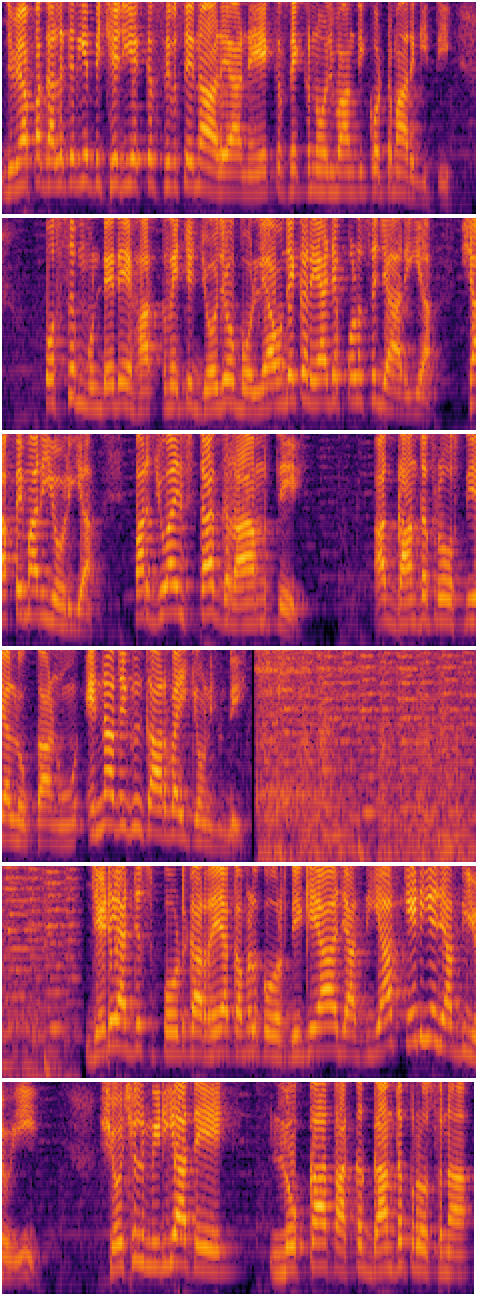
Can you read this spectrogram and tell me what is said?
ਜਿਵੇਂ ਆਪਾਂ ਗੱਲ ਕਰੀਏ, ਪਿੱਛੇ ਜੀ ਇੱਕ ਸਿਵ ਸੈਨਾ ਵਾਲਿਆਂ ਨੇ ਇੱਕ ਸਿੱਖ ਨੌਜਵਾਨ ਦੀ ਕੁੱਟਮਾਰ ਕੀਤੀ। ਉਸ ਮੁੰਡੇ ਦੇ ਹੱਕ ਵਿੱਚ ਜੋ ਜੋ ਬੋਲਿਆ, ਉਹਦੇ ਘਰੇ ਅੱਜ ਪੁਲਿਸ ਜਾ ਰਹੀ ਆ, ਛਾਪੇਮਾਰੀ ਹੋ ਰਹੀ ਆ। ਪਰ ਜੋ ਆ ਇੰਸਟਾਗ੍ਰam ਤੇ ਆ ਗੰਦ ਪਰੋਸਦੀ ਆ ਲੋਕਾਂ ਨੂੰ, ਇਹਨਾਂ ਦੀ ਕੋਈ ਕਾਰਵਾਈ ਕਿਉਂ ਨਹੀਂ ਹੁੰਦੀ? ਜਿਹੜੇ ਅੱਜ ਸਪੋਰਟ ਕਰ ਰਹੇ ਆ ਕਮਲ ਕੌਰ ਦੀ ਕਿ ਆ ਆਜ਼ਾਦੀ ਆ, ਕਿਹੜੀ ਆਜ਼ਾਦੀ ਹੋਈ? ਸੋਸ਼ਲ ਮੀਡੀਆ ਤੇ ਲੋਕਾਂ ਤੱਕ ਗੰਦ ਪਰੋਸਣਾ,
